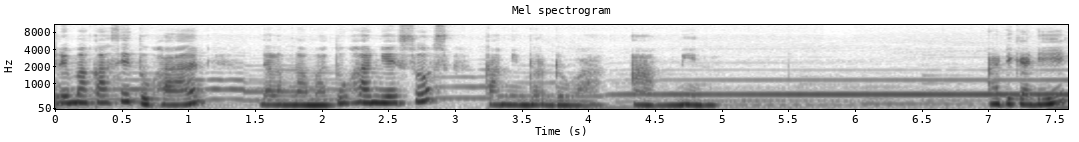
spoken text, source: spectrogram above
Terima kasih Tuhan, dalam nama Tuhan Yesus kami berdoa. Amin. Adik-adik,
